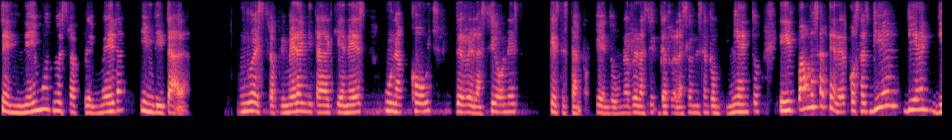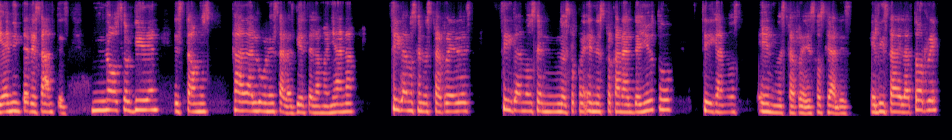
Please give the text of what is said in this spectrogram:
Tenemos nuestra primera invitada. Nuestra primera invitada, quien es una coach de relaciones que se están rompiendo, una relación de relaciones en rompimiento. Y vamos a tener cosas bien, bien, bien interesantes. No se olviden, estamos cada lunes a las 10 de la mañana síganos en nuestras redes, síganos en nuestro, en nuestro canal de YouTube, síganos en nuestras redes sociales. Elisa de la Torre,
